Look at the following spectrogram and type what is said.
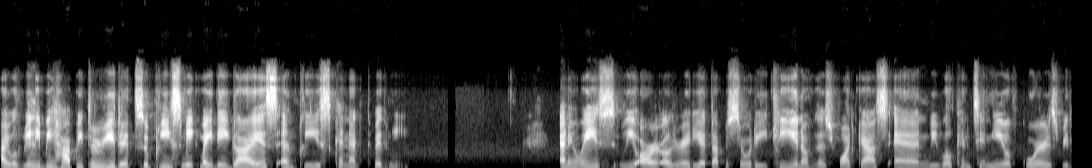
I will really be happy to read it. So, please make my day, guys, and please connect with me. Anyways, we are already at episode 18 of this podcast, and we will continue, of course, with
